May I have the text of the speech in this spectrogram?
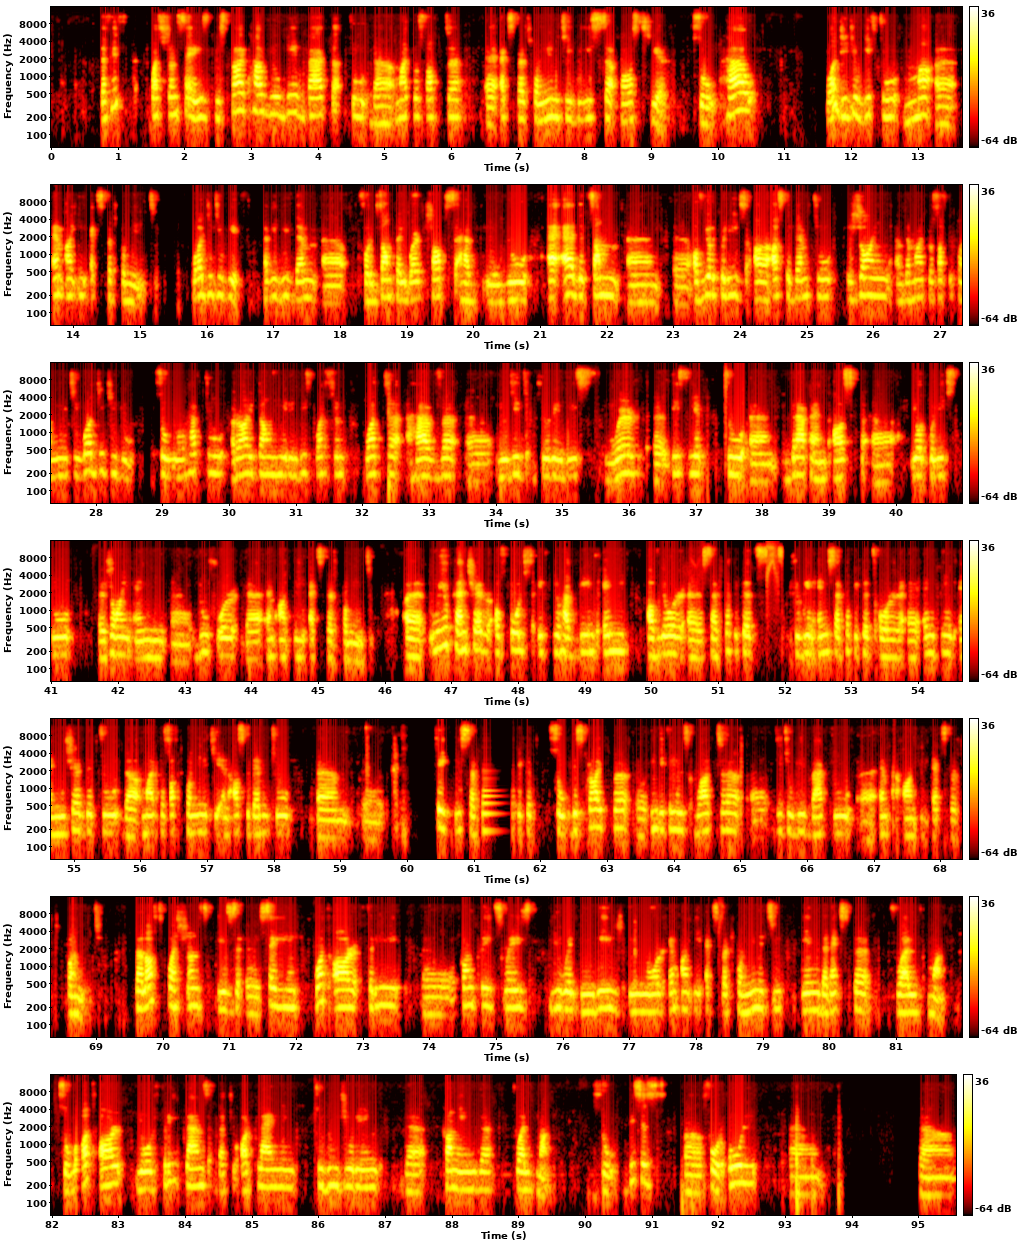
The fifth question says, describe how you give back to the Microsoft uh, expert community this uh, past year. So how, what did you give to Ma, uh, MIE expert community? What did you give? Have you give them, uh, for example, workshops? Have you added some um, uh, of your colleagues, asked them to join the Microsoft community? What did you do? So you have to write down here in this question what uh, have uh, you did during this work uh, this year to um, grab and ask uh, your colleagues to uh, join and do for the MIE expert community. You can share, of course, if you have gained any of your certificates, if you gain any certificates or uh, anything, and you shared it to the Microsoft community and ask them to um, uh, take this certificate. So describe uh, in details what uh, uh, did you give back to uh, MIE expert community. The last question is uh, saying what are three uh, concrete ways you will engage in your MIE expert community in the next uh, 12 months. So what are your three plans that you are planning to do during the coming uh, 12 months? So this is uh, for all um, the,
